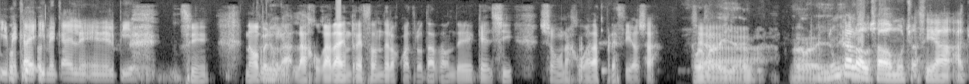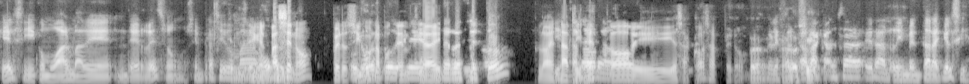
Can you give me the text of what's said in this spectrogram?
Y me cae, y me cae en en el pie. Sí. No, pero la, la jugada en rezón de los cuatro touchdowns de Kelsey son unas jugadas preciosas. O Una sea, maravilla, ¿eh? Nunca tío. lo ha usado mucho así a, a Kelsey como arma de, de red zone. Siempre ha sido más En el pase pero- no, pero sí con la tipo de- potencia y de receptor. los snaps directos ahora- y esas cosas, pero Pero, Lo que le claro, faltaba sí. a Kansas era reinventar a Kelsey.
